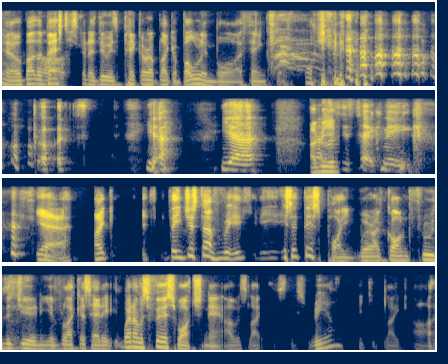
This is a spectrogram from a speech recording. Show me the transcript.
know, but the best Oh. he's going to do is pick her up like a bowling ball, I think. So, fucking hell. oh God. Yeah. Yeah. I That mean, his technique. yeah, like they just have. It's at this point where I've gone through the journey of, like I said, it, when I was first watching it, I was like, "Is this real? Like, are,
